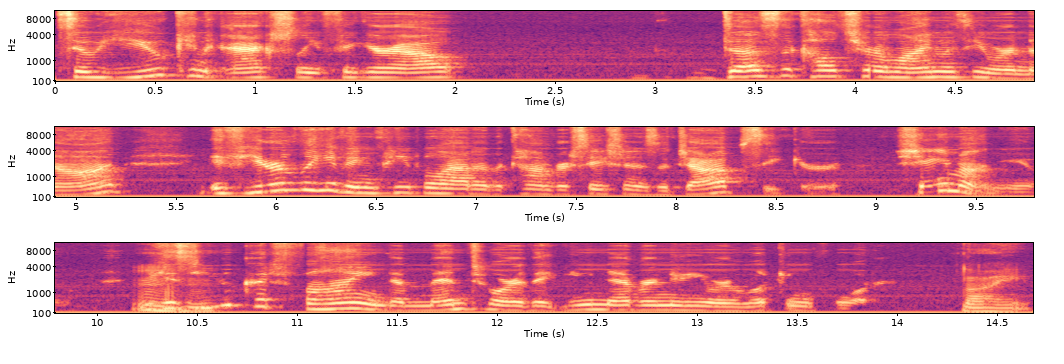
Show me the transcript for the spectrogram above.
so you can actually figure out does the culture align with you or not? If you're leaving people out of the conversation as a job seeker, shame on you because Mhm. you could find a mentor that you never knew you were looking for. Right.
